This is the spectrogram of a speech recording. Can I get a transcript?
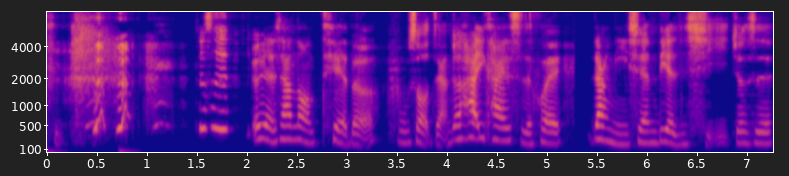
起，就是有点像那种铁的扶手这样，就是它一开始会让你先练习，就是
